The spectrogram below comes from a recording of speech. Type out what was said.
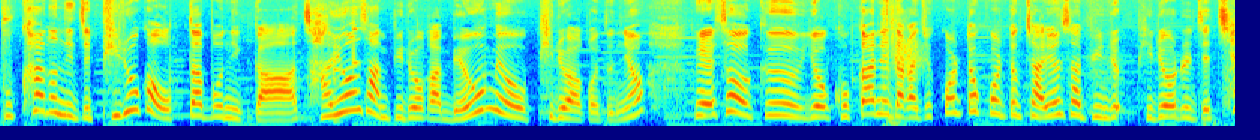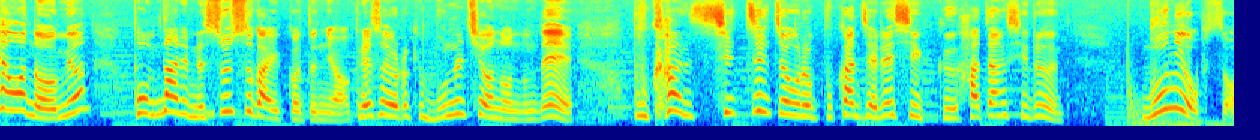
북한은 이제 비료가 없다 보니까 자연산 비료가 매우 매우 필요하거든요. 그래서 그요 곳간에다가 이제 꼴떡꼴떡 자연산 비료, 비료를 이제 채워 넣으면 봄날에는 쓸 수가 있거든요. 그래서 이렇게 문을 채워 넣는데 북한 실질적으로 북한 재래식 그 화장실은 문이 없어.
